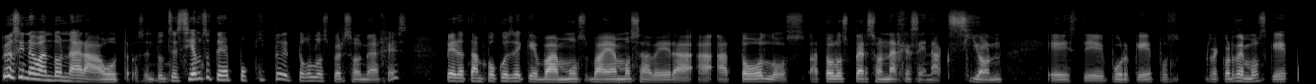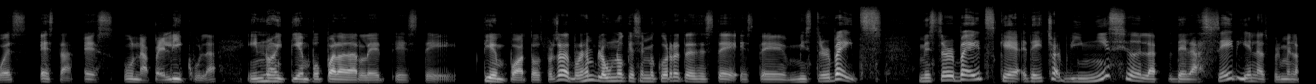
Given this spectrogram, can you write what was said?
pero sin abandonar a otros. Entonces, sí vamos a tener poquito de todos los personajes, pero tampoco es de que vamos, vayamos a ver a, todos, los, a todos los personajes en acción. Este, porque, pues, recordemos que pues esta es una película y no hay tiempo para darle este tiempo a todas personas. Por ejemplo, uno que se me ocurre es este, este Mr. Bates. Mr. Bates, que de hecho al inicio de la, de la serie, en, la primera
